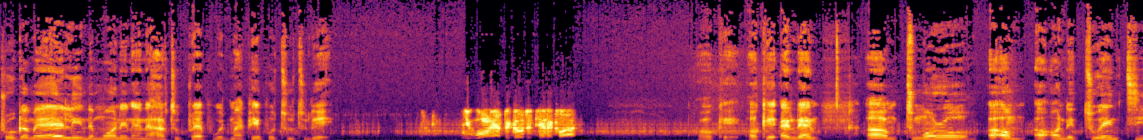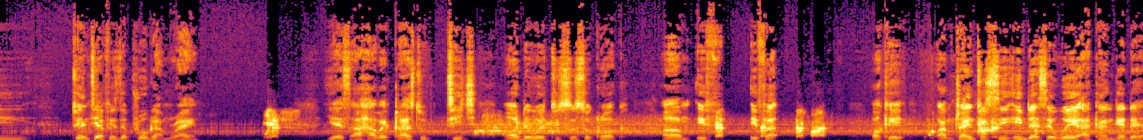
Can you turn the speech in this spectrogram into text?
program early in the morning and I have to prep with my people too today. You won't have to go to 10 o'clock. Okay, okay, and then um, tomorrow, uh, um, uh, on the 20, 20th is the program, right? Yes. Yes, I have a class to teach all the way to 6 o'clock. Um, if, That, if that, I. okay, I'm trying to see if there's a way I can get the,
